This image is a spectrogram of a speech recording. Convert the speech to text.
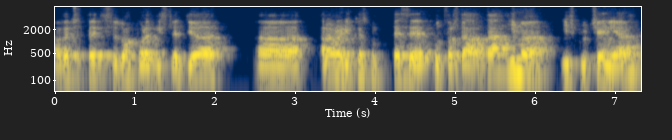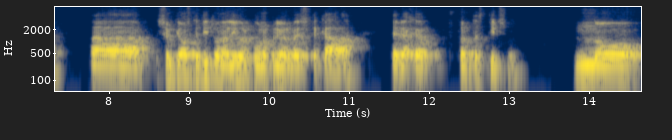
вече трети сезон поред ги следя. А, рано или късно те се потвърждават. Да, има изключения. А, шампионска титла на Ливърпул, например, беше такава. Те бяха фантастични. Но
